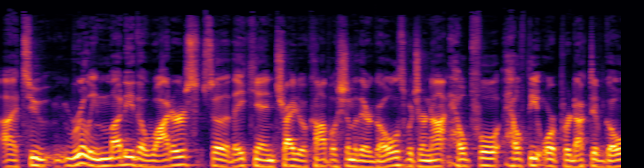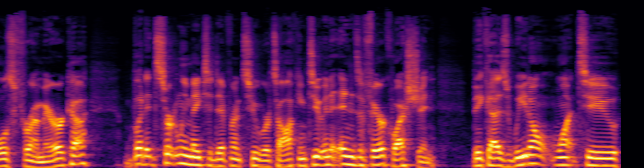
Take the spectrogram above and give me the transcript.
uh, to really muddy the waters so that they can try to accomplish some of their goals which are not helpful healthy or productive goals for america. But it certainly makes a difference who we're talking to and, it, and it's a fair question because we don't want to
